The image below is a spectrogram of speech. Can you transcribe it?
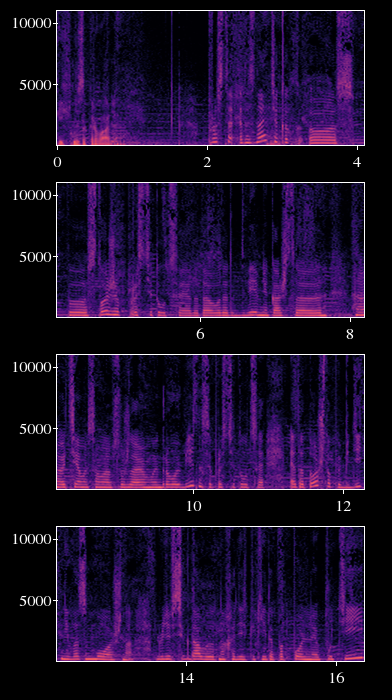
их не закрывали. Просто это, знаете, как э, с, с той же проституцией. Вот это, вот это две, мне кажется, э, темы самые обсуждаемые. Игровой бизнес и проституция. Это то, что победить невозможно. Люди всегда будут находить какие-то подпольные пути.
